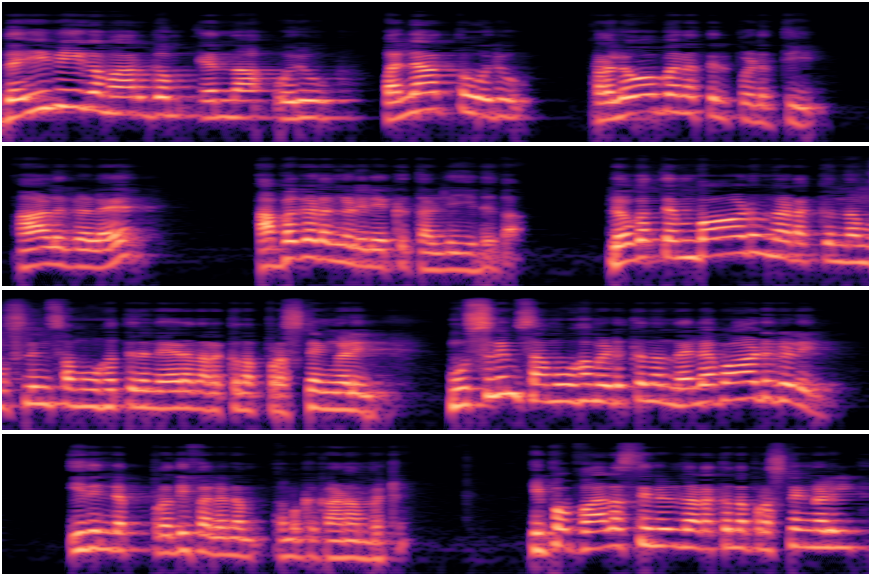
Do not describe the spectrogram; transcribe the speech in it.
ദൈവിക മാർഗം എന്ന ഒരു വല്ലാത്ത ഒരു പ്രലോഭനത്തിൽപ്പെടുത്തി ആളുകളെ അപകടങ്ങളിലേക്ക് തള്ളിയിടുക. ലോകത്തെമ്പാടും നടക്കുന്ന മുസ്ലിം സമൂഹത്തിന് നേരെ നടക്കുന്ന പ്രശ്നങ്ങളിൽ മുസ്ലിം സമൂഹം എടുക്കുന്ന നിലപാടുകളിൽ ഇതിന്റെ പ്രതിഫലനം നമുക്ക് കാണാൻ പറ്റും. ഇപ്പോൾ പാലസ്തീനിൽ നടക്കുന്ന പ്രശ്നങ്ങളിൽ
